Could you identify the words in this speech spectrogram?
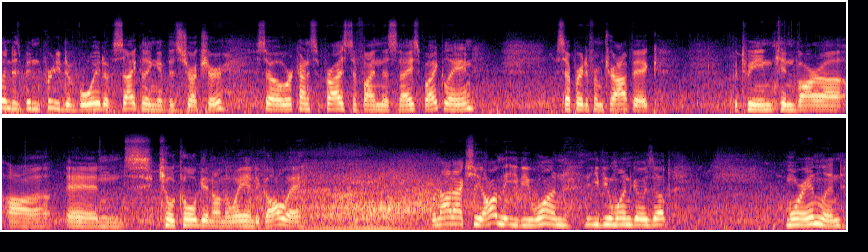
Ireland has been pretty devoid of cycling infrastructure, so we're kind of surprised to find this nice bike lane separated from traffic between Kinvara uh, and Kilcolgan on the way into Galway. We're not actually on the EV1. The EV1 goes up more inland,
